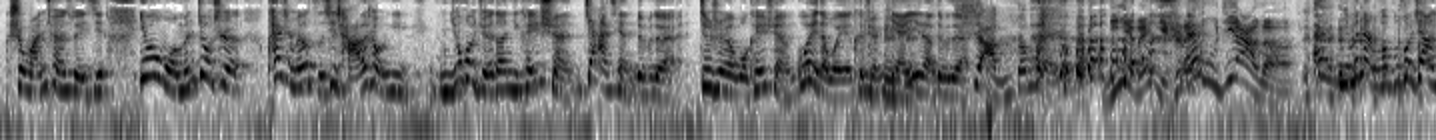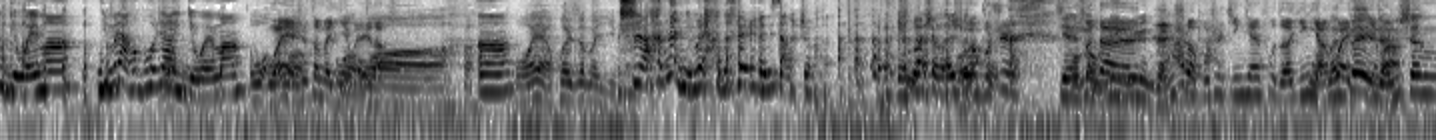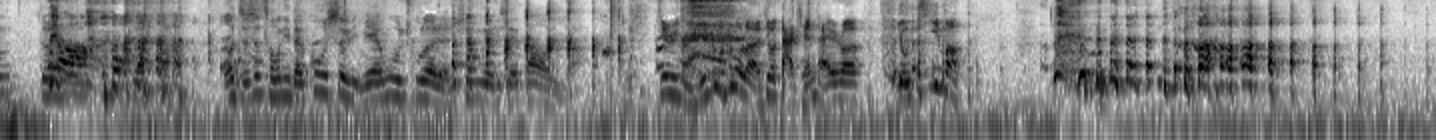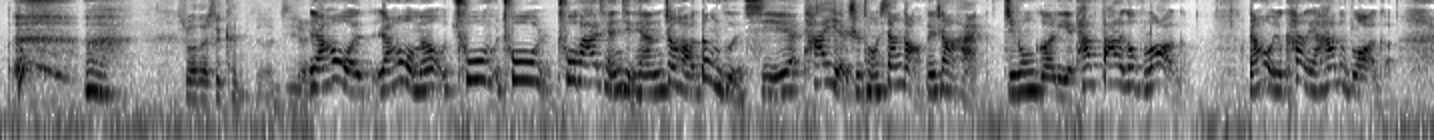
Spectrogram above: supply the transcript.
是完全随机，因为我们就是开始没有仔细查的时候，你你就会觉得你可以选价钱，对不对？就是我可以选贵的，我也可以选便宜的，对不对？想得美！你以为你是来度假呢？哎，你们两个不会这样以为吗？你们两个不会这样以为吗？我我也是这么以为的我 嗯，我也会这么以为。是啊，那你们两个在这想什么？说什么我说们？不是接受我们的命运的人设不是今天负责阴阳怪我们对气吗人？生，对啊，对 啊我只是从你的故事里面悟出了人生的一些道理啊。就是你一入住了就打前台说有鸡吗？说的是肯德基，然后我，然后我们出出出发前几天，正好邓紫棋她也是从香港飞上海集中隔离，她发了个 vlog，然后我就看了一下她的 vlog，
